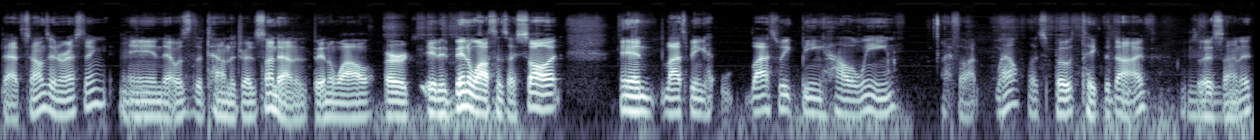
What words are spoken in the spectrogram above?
that sounds interesting, Mhm. and that was the town that dreaded sundown. It's been a while, or it had been a while since I saw it, and last being last week being Halloween, I thought, well, let's both take the dive. So I assigned it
